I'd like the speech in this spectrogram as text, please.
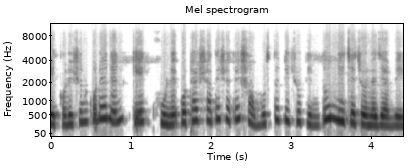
ডেকোরেশন করে নেন, কেক ফুলে ওঠার সাথে সাথে সমস্ত কিছু কিন্তু নিচে চলে যাবে।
